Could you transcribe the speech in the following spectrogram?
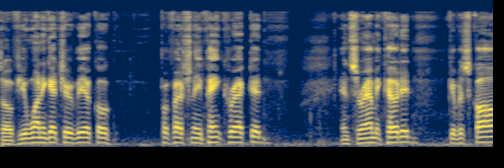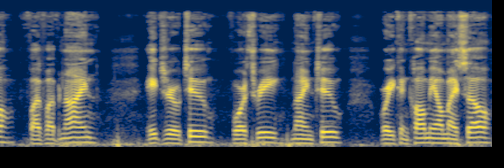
So if you want to get your vehicle professionally paint corrected and ceramic coated, give us a call 559-802-4392 or you can call me on my cell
